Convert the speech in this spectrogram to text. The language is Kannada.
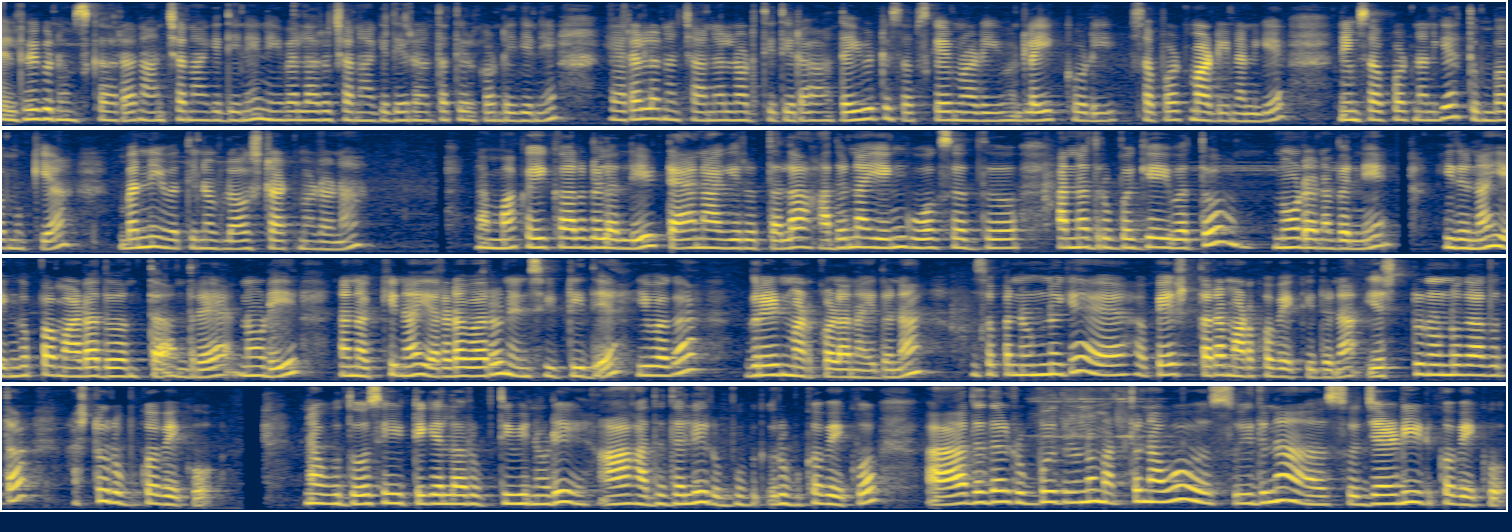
ಎಲ್ರಿಗೂ ನಮಸ್ಕಾರ. ನಾನು ಚೆನ್ನಾಗಿದ್ದೀನಿ. ನೀವೆಲ್ಲರೂ ಚೆನ್ನಾಗಿದ್ದೀರಾ ಅಂತ ತಿಳ್ಕೊಂಡಿದ್ದೀನಿ. ಯಾರೆಲ್ಲ ನನ್ನ ಚಾನಲ್ ನೋಡ್ತಿದ್ದೀರಾ, ದಯವಿಟ್ಟು ಸಬ್ಸ್ಕ್ರೈಬ್ ಮಾಡಿ, ಒಂದು ಲೈಕ್ ಕೊಡಿ, ಸಪೋರ್ಟ್ ಮಾಡಿ ನನಗೆ. ನಿಮ್ಮ ಸಪೋರ್ಟ್ ನನಗೆ ತುಂಬ ಮುಖ್ಯ. ಬನ್ನಿ ಇವತ್ತಿನ ವ್ಲಾಗ್ ಸ್ಟಾರ್ಟ್ ಮಾಡೋಣ. ನಮ್ಮ ಕೈ ಕಾಲುಗಳಲ್ಲಿ ಟ್ಯಾನ್ ಆಗಿರುತ್ತಲ್ಲ, ಅದನ್ನು ಹೆಂಗೆ ಹೋಗ್ಸೋದು ಅನ್ನೋದ್ರ ಬಗ್ಗೆ ಇವತ್ತು ನೋಡೋಣ ಬನ್ನಿ. ಇದನ್ನು ಹೆಂಗಪ್ಪ ಮಾಡೋದು ಅಂತ ಅಂದರೆ, ನೋಡಿ ನಾನು ಅಕ್ಕಿನ ಎರಡವರು ನೆನೆಸಿ ಇಟ್ಟಿದ್ದೆ ಇವಾಗ ಗ್ರೈಂಡ್ ಮಾಡ್ಕೊಳ್ಳೋಣ ಇದನ್ನು. ಸ್ವಲ್ಪ ನುಣ್ಣಗೆ ಪೇಸ್ಟ್ ಥರ ಮಾಡ್ಕೋಬೇಕು ಇದನ್ನು. ಎಷ್ಟು ನುಣ್ಣಗಾಗುತ್ತೋ ಅಷ್ಟು ರುಬ್ಕೋಬೇಕು. ನಾವು ದೋಸೆ ಹಿಟ್ಟಿಗೆಲ್ಲ ರುಬ್ತೀವಿ ನೋಡಿ, ಆ ಹದದಲ್ಲಿ ರುಬ್ಬ, ರುಬ್ಕೋಬೇಕು. ಆ ಹದದಲ್ಲಿ ರುಬ್ಬಿದ್ರೂ ಮತ್ತು ನಾವು ಸು, ಇದನ್ನು ಸು, ಜರಡಿ ಇಟ್ಕೋಬೇಕು.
